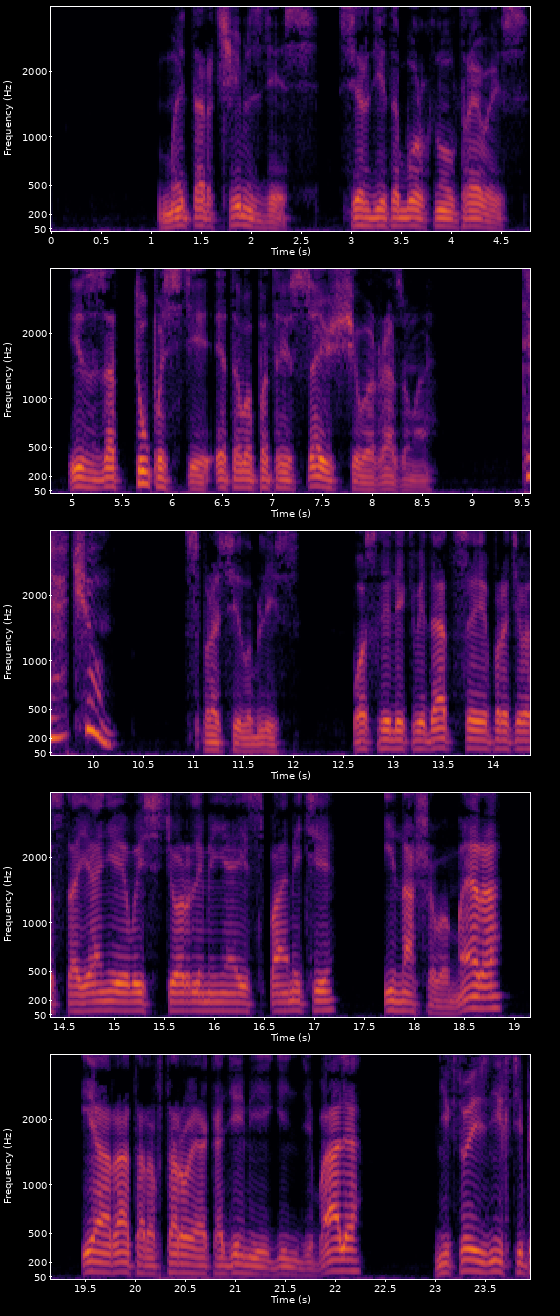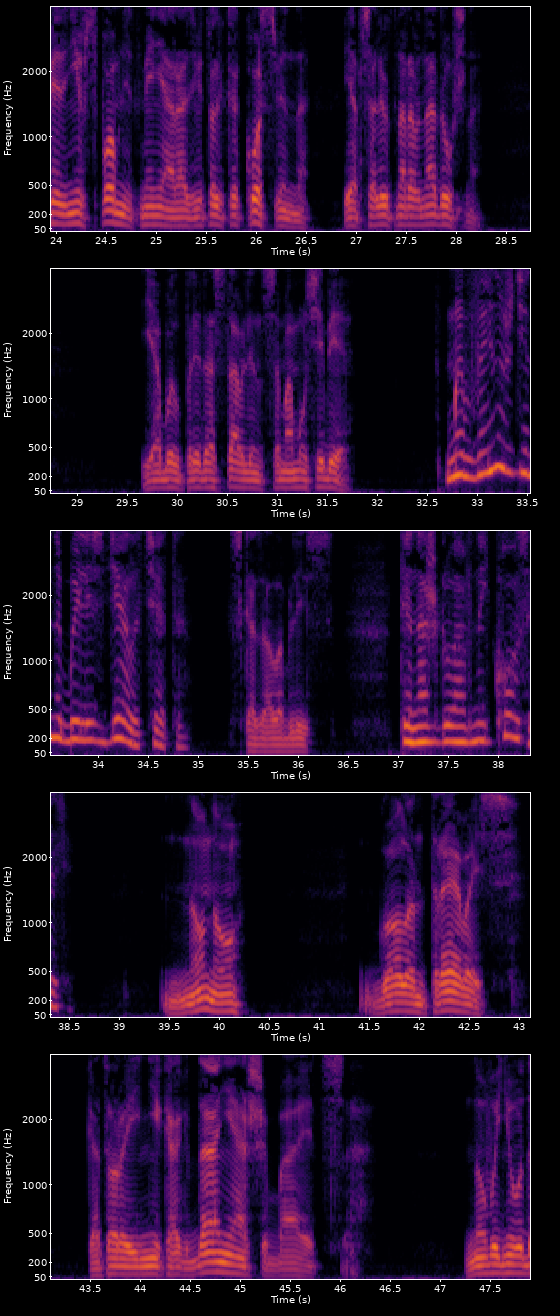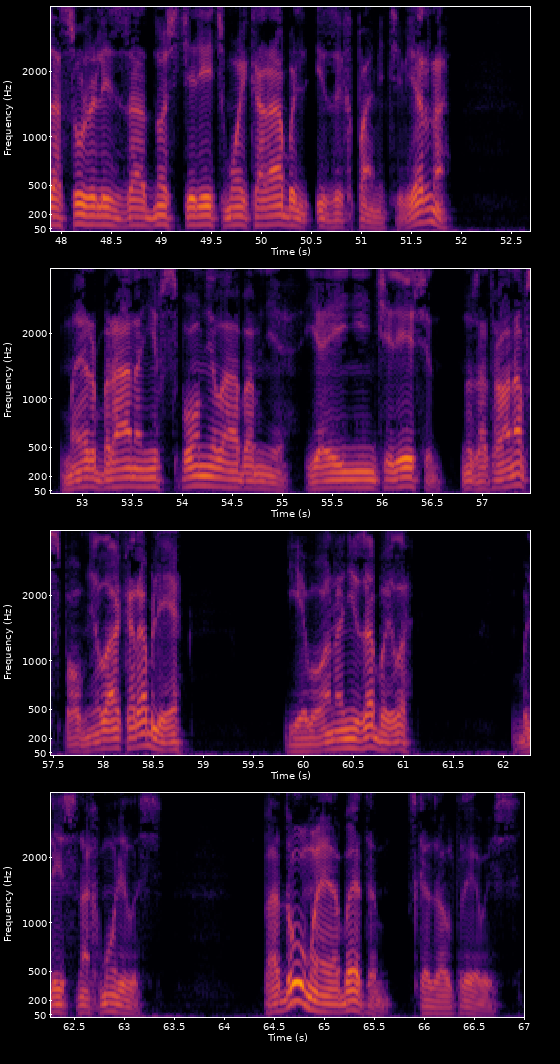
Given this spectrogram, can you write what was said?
Мы торчим здесь, сердито буркнул Тревейс, из-за тупости этого потрясающего разума. Ты о чем? спросила Близ. После ликвидации противостояния вы стерли меня из памяти и нашего мэра, и оратора Второй Академии Гиндибаля. Никто из них теперь не вспомнит меня, разве только косвенно и абсолютно равнодушно. Я был предоставлен самому себе. — Мы вынуждены были сделать это, — сказала Близ. — Ты наш главный козырь. Ну — Ну-ну, Голан Тревайс, который никогда не ошибается. Но вы не удосужились заодно стереть мой корабль из их памяти, верно? Мэр Брана не вспомнила обо мне, я ей не интересен, но зато она вспомнила о корабле. Его она не забыла. Близ нахмурилась. — Подумай об этом, — сказал Тревис.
